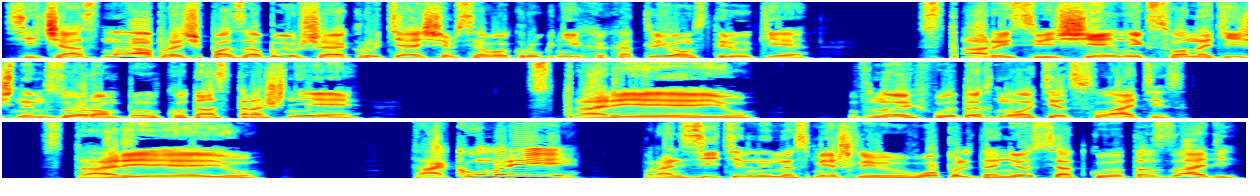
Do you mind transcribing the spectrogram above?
сейчас напрочь позабывший о крутящемся вокруг них охотливом стрелке. Старый священник с фанатичным взором был куда страшнее. «Старею!» Вновь выдохнул отец Флатис. «Старею!» «Так умри!» Пронзительный насмешливый вопль донесся откуда-то сзади.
